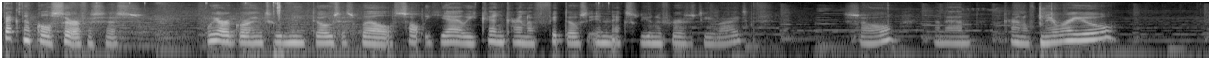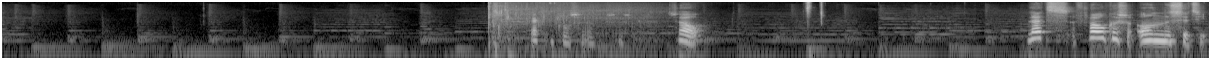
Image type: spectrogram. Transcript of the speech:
technical services we are going to need those as well. So yeah, we can kind of fit those in next to the university, right? So, and then kind of mirror you. Technical services. So, let's focus on the city.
